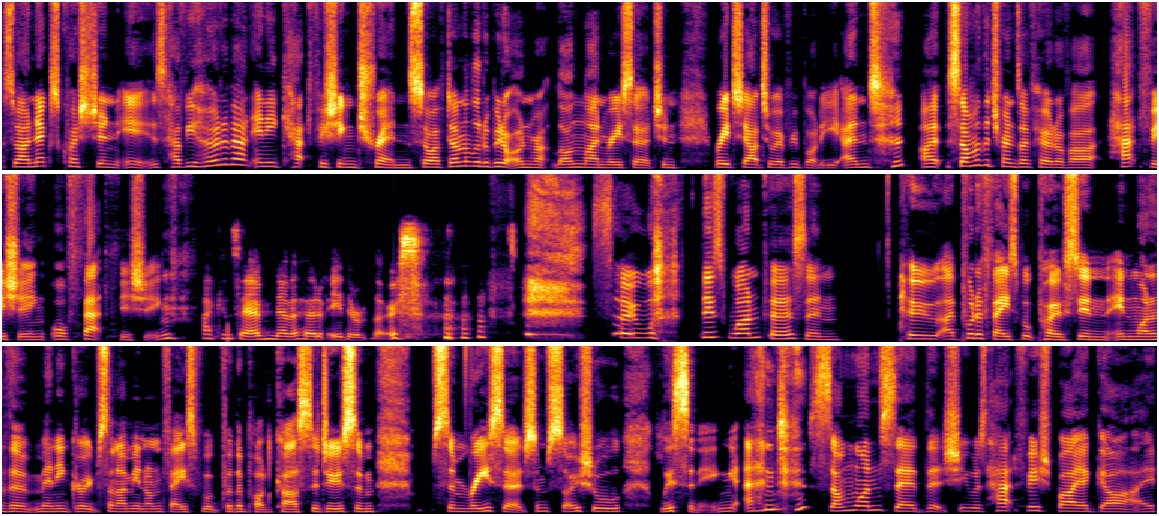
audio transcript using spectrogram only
so our next question is have you heard about any catfishing trends? So I've done a little bit of on- online research and reached out to everybody. And I, some of the trends I've heard of are hat fishing or fat fishing. I can say I've never heard of either of those. so this one person who I put a Facebook post in in one of the many groups that I'm in on Facebook for the podcast to do some some research, some social listening, and someone said that she was hatfished by a guy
